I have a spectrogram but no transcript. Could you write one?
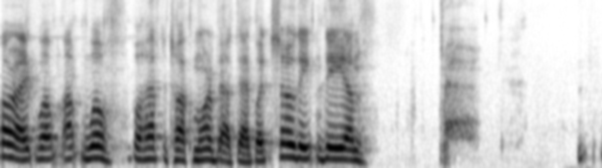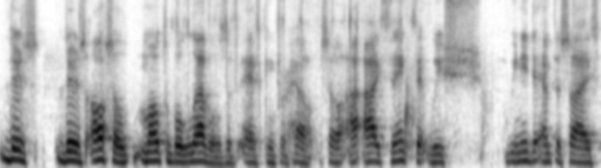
All right, well, uh, we'll, we'll have to talk more about that, but so the, the, um, there's, there's also multiple levels of asking for help. So I, I think that we we need to emphasize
